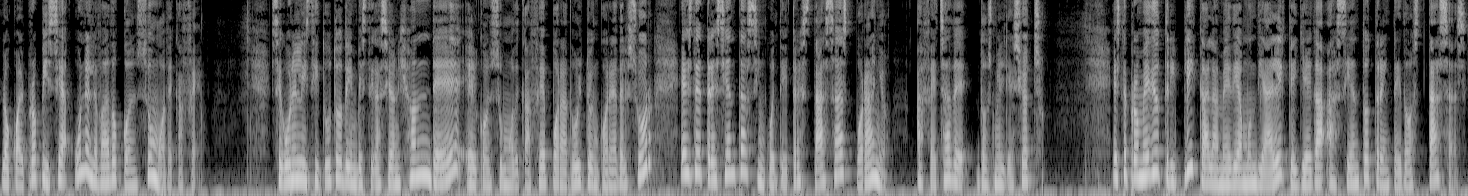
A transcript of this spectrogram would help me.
lo cual propicia un elevado consumo de café. Según el Instituto de Investigación Hyundai, el consumo de café por adulto en Corea del Sur es de 353 tazas por año, a fecha de 2018. Este promedio triplica la media mundial que llega a 132 tazas,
